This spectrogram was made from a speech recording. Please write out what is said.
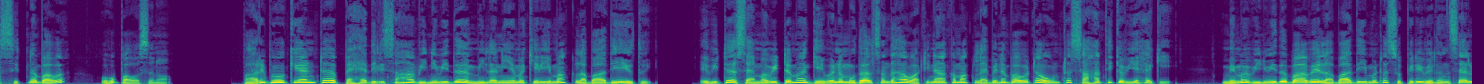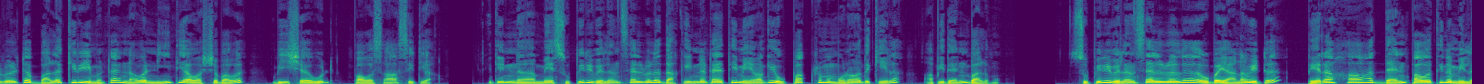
සිටන බව ඔහු පවසනවා. පාරිභෝකයන්ට පැහැදිලි සහ විනිවිධ මිල නියම කිරීමක් ලබාදිය යුතුයි. එවිට සැමවිටම ගෙවන මුදල් සඳහා වටිනාකමක් ලැබෙන බවට ඔවුන්ට සහතික විය හැකි. මෙම විනිවිධභාවය ලබාදීමට සුපිරි වෙළන්සැල්වලට බලකිරීමට නව නීති අවශ්‍ය බව බීෂවුඩ් පවසා සිටියා. ඉතින් මේ සුපිරි වෙළන්සැල්වල දකින්නට ඇති මේ වගේ උපක්‍රම මොනවද කියලා අපි දැන් බලමු. සුපිරි වෙළන්සැල්වල ඔබ යනවිට පෙර හා දැන් පවතින මිල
